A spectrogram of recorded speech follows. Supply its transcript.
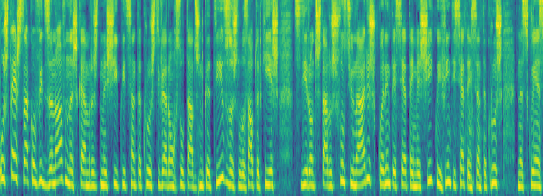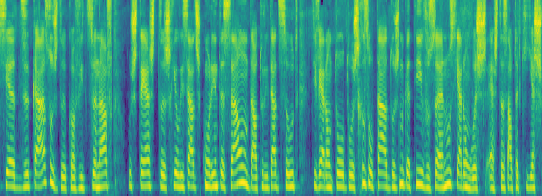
Os testes à Covid-19 nas câmaras de Machico e de Santa Cruz tiveram resultados negativos. As duas autarquias decidiram testar os funcionários, 47 em Machico e 27 em Santa Cruz, na sequência de casos de Covid-19. Os testes realizados com orientação da Autoridade de Saúde tiveram todos resultados negativos, anunciaram hoje estas autarquias.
